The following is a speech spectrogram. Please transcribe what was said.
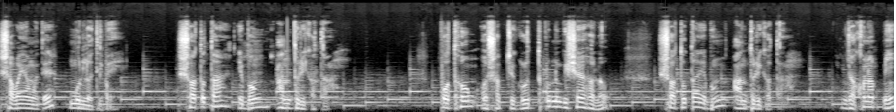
সবাই আমাদের মূল্য দিবে। সততা এবং আন্তরিকতা। প্রথম ও সবচেয়ে গুরুত্বপূর্ণ বিষয় হলো সততা এবং আন্তরিকতা। যখন আপনি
